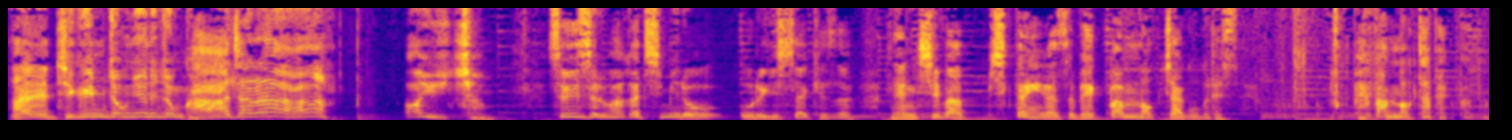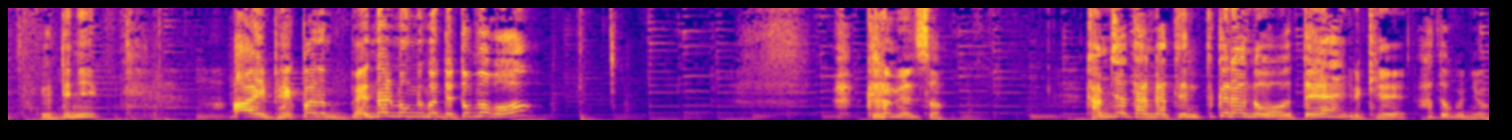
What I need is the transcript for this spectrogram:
아, 튀김 종류는 좀 과하잖아. 아유 참. 슬슬 화가 치밀어 오르기 시작해서 그냥 집 앞 식당에 가서 백반 먹자고 그랬어요. 백반 먹자 백반 먹자. 그랬더니 아이 백반은 맨날 먹는 건데 또 먹어? 그러면서 감자탕 같은 뜨끈한 거 어때? 이렇게 하더군요.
